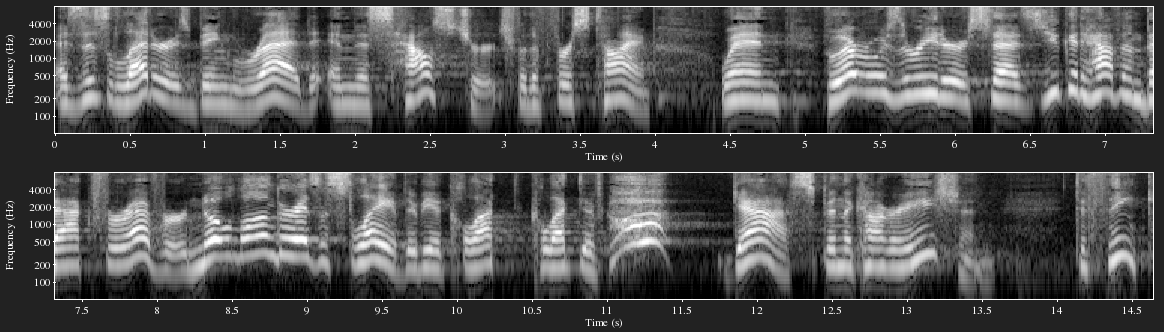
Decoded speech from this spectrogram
as this letter is being read in this house church for the first time, when whoever was the reader says, You could have him back forever, no longer as a slave. There'd be a collect, collective gasp in the congregation to think,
